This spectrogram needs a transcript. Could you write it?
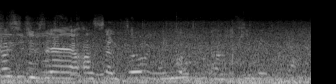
Comme si tu faisais un salto et on un film.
